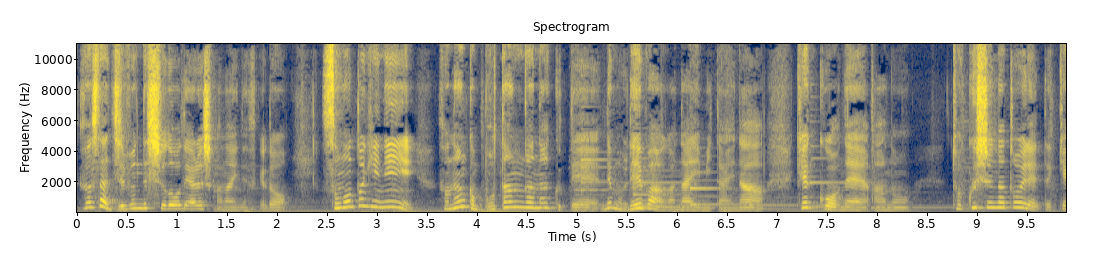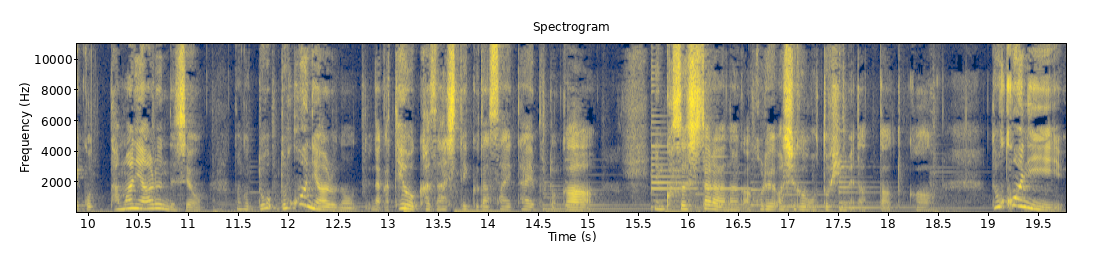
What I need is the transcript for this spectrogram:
そしたら自分で手動でやるしかないんですけどその時にそのなんかボタンがなくてでもレバーがないみたいな結構ねあの特殊なトイレって結構たまにあるんですよ。なんかどどこにあるのってなんか手をかざしてくださいタイプとか。なんかそしたらなんかこれ足が乙姫だったとか。どこに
